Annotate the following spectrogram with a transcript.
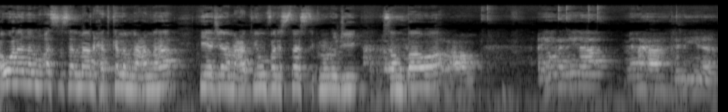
أولا المؤسسة المانحة تكلمنا عنها هي جامعة Universitas Teknologi Sumbawa اليوم لدينا منحة جديدة.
